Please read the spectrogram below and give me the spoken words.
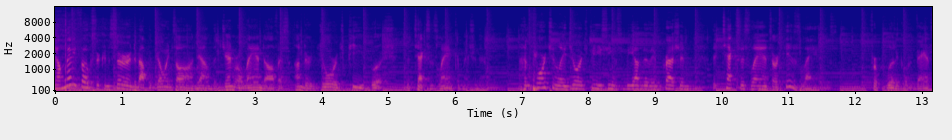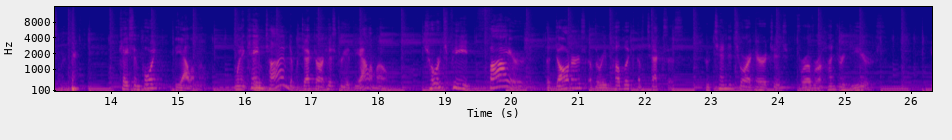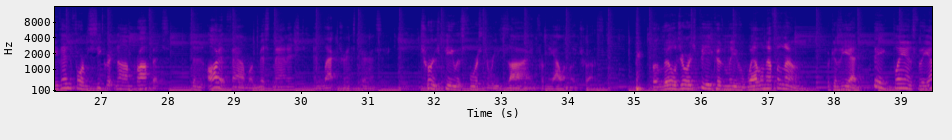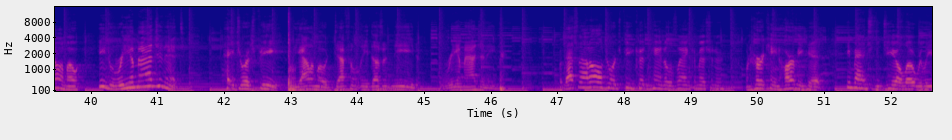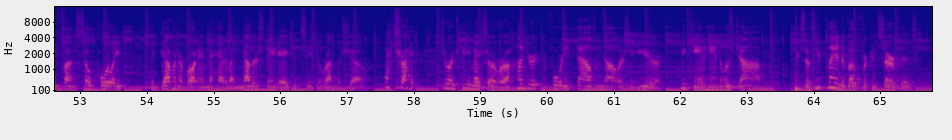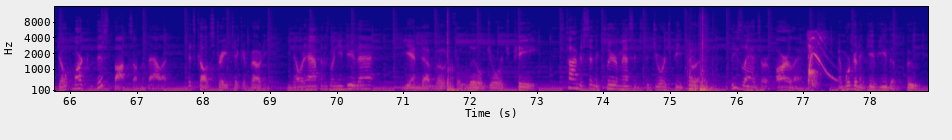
Now, many folks are concerned about the goings on down the General Land Office under George P. Bush, the Texas Land Commissioner. Unfortunately, George P. seems to be under the impression that Texas lands are his lands for political advancement. Case in point, the Alamo. When it came time to protect our history at the Alamo, George P. fired the Daughters of the Republic of Texas, who tended to our heritage for over 100 years. He then formed secret nonprofits that an audit found were mismanaged and lacked transparency. George P. was forced to resign from the Alamo Trust. But little George P. couldn't leave well enough alone because he had big plans for the Alamo. He'd reimagine it. Hey, George P., the Alamo definitely doesn't need reimagining. But that's not all George P. couldn't handle as land commissioner. When Hurricane Harvey hit, he managed the GLO relief fund so poorly, the governor brought in the head of another state agency to run the show. That's right, George P. makes over $140,000 a year. He can't handle his job. So if you plan to vote for conservatives, don't mark this box on the ballot. It's called straight ticket voting. You know what happens when you do that? You end up voting for little George P. It's time to send a clear message to George P. Bush. These lands are our lands, and we're going to give you the boot.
